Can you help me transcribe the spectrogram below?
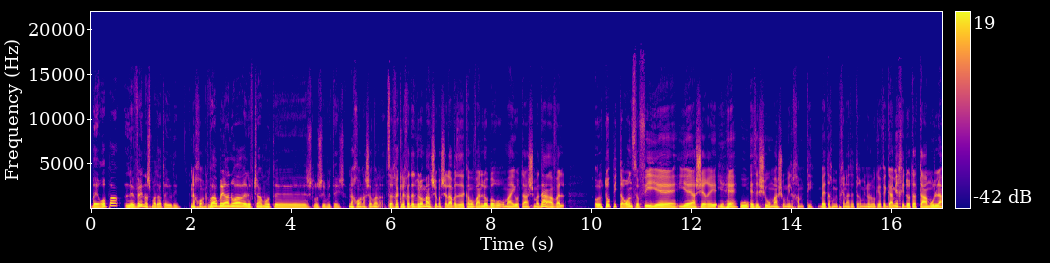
באירופה לבין השמדת היהודים. נכון. כבר בינואר 1939. נכון, עכשיו צריך רק לחדד ולומר שבשלב הזה כמובן לא ברור מהי אותה השמדה, אבל אותו פתרון סופי יהיה, יהיה אשר יהא, הוא איזשהו משהו מלחמתי, בטח מבחינת הטרמינולוגיה, וגם יחידות התעמולה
